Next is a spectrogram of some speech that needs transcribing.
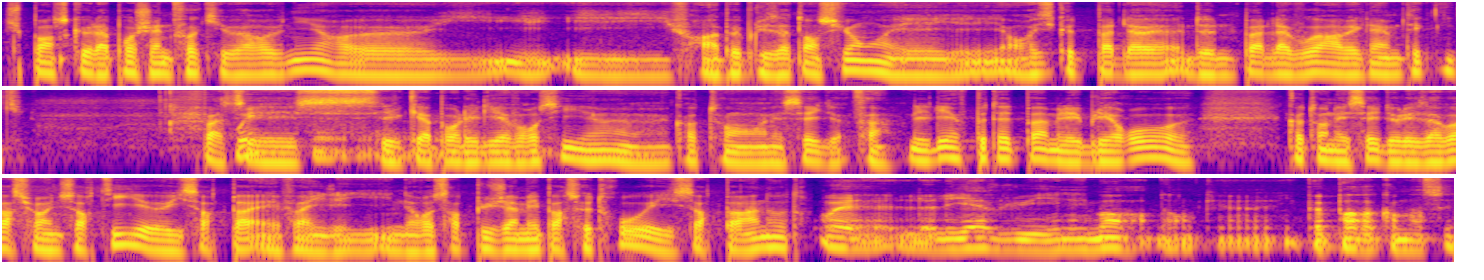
je pense que la prochaine fois qu'il va revenir, euh, il, fera un peu plus attention et on risque de, pas de, de ne pas l'avoir avec la même technique c'est le cas pour les lièvres aussi. Hein. quand on essaye de, enfin, les lièvres peut-être pas, mais les blaireaux, euh, quand on essaye de les avoir sur une sortie, euh, ils sortent pas, enfin, ils, ne ressortent plus jamais par ce trou et ils sortent par un autre. Oui, le lièvre, lui, il est mort, donc il euh, il peut pas recommencer.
